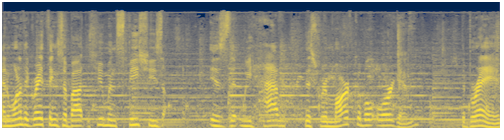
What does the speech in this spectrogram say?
And one of the great things about human species is that we have this remarkable organ, the brain.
